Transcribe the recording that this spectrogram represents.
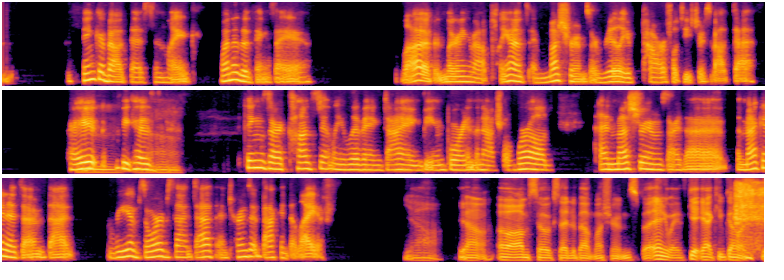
think about this and like one of the things I love and learning about plants and mushrooms are really powerful teachers about death, right? Mm, because yeah. things are constantly living, dying, being born in the natural world. And mushrooms are the, the mechanism that reabsorbs that death and turns it back into life. Yeah Yeah. Oh, I'm so excited about mushrooms. But anyway, yeah, yeah keep going.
